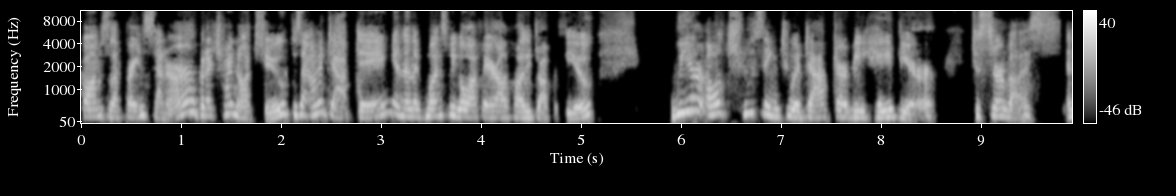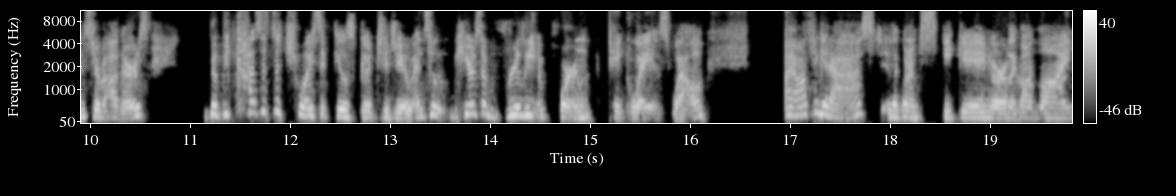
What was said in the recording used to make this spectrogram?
bombs left, right, and center, but I try not to because I'm adapting. And then like once we go off air, I'll probably drop a few we are all choosing to adapt our behavior to serve us and serve others. But because it's a choice, it feels good to do. And so here's a really important takeaway as well. I often get asked, like when I'm speaking or like online,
